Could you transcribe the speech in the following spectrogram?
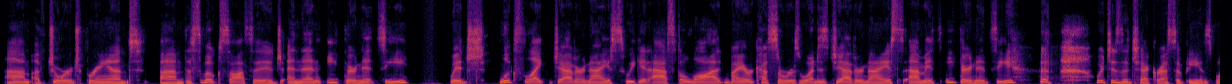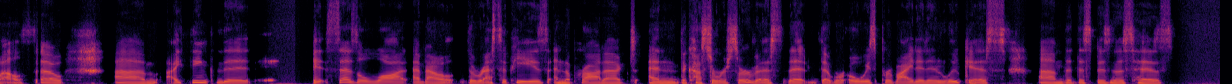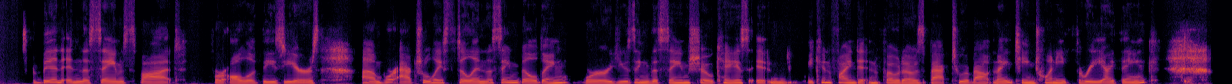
um, of George Brant, um, the smoked sausage, and then Ethernitzy, which looks like Jaternice. We get asked a lot by our customers, what is Jaternice? Um, it's Ethernitzy, which is a Czech recipe as well. So um, I think that it says a lot about the recipes and the product and the customer service that that were always provided in Lucas. Um, that this business has been in the same spot for all of these years. Um, we're actually still in the same building. We're using the same showcase. It, we can find it in photos back to about 1923, I think.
